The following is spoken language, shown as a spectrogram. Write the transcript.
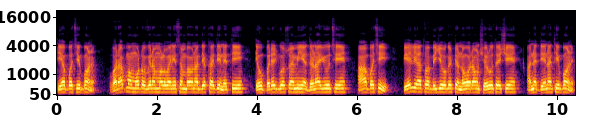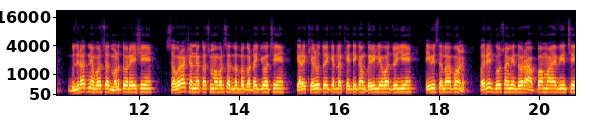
તે પછી પણ વરાપમાં મોટો વિરામ મળવાની સંભાવના દેખાતી નથી તેવું પરેશ ગોસ્વામીએ જણાવ્યું છે. આ પછી પહેલી અથવા બીજી ઓગસ્ટે નવો રાઉન્ડ શરૂ થશે અને તેનાથી પણ ગુજરાતને વરસાદ મળતો રહેશે. સૌરાષ્ટ્ર અને કચ્છમાં વરસાદ લગભગ અટક્યો છે. ત્યારે ખેડૂતોએ કેટલાક ખેતીકામ કરી લેવા જોઈએ તેવી સલાહ પણ પરેશ ગોસ્વામી દ્વારા આપવામાં આવી છે,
